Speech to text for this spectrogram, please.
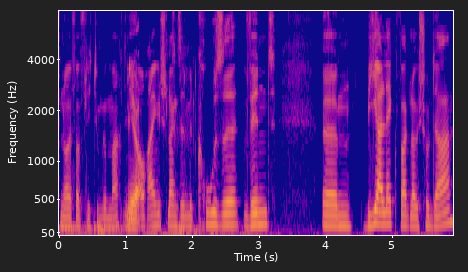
Neuverpflichtungen gemacht, die Ja. auch eingeschlagen sind mit Kruse, Wind, ähm, Bialek war, glaube ich, schon da.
